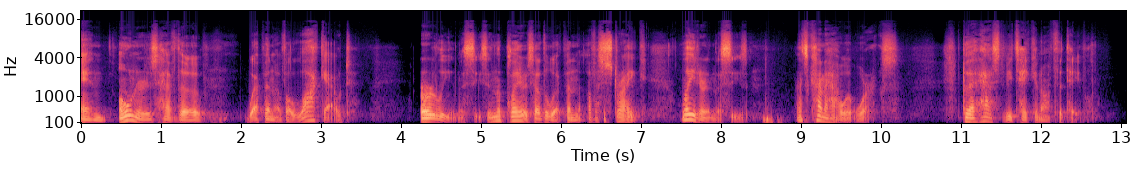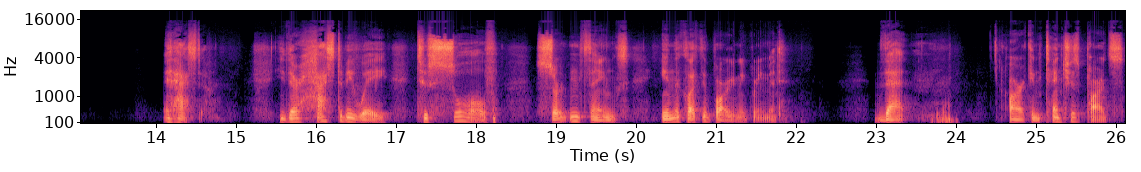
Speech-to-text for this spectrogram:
And owners have the weapon of a lockout early in the season. The players have the weapon of a strike later in the season. That's kind of how it works. But that has to be taken off the table. It has to. There has to be a way to solve certain things in the collective bargaining agreement that are contentious parts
